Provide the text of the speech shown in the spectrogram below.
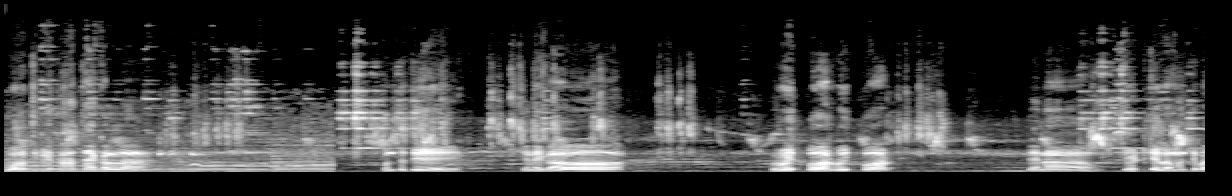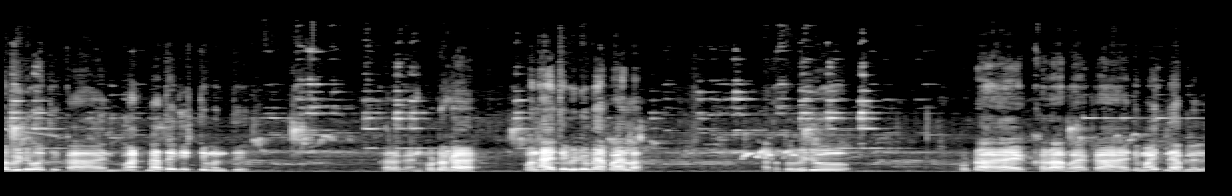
पोरं तिकडे करत आहे कल्ला. पण ते? हे नाही का रोहित पवार रोहित पवार. त्यानं ट्विट केलं म्हणते बा व्हिडिओ ते काय बातम्यातही दिसते म्हणते. खरं काय? आणि खोटं काय? पण आहे ते व्हिडिओ मी पाहिला. आता तो व्हिडिओ खोटा आहे खराब आहे काय आहे ते माहीत नाही आपल्याला.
